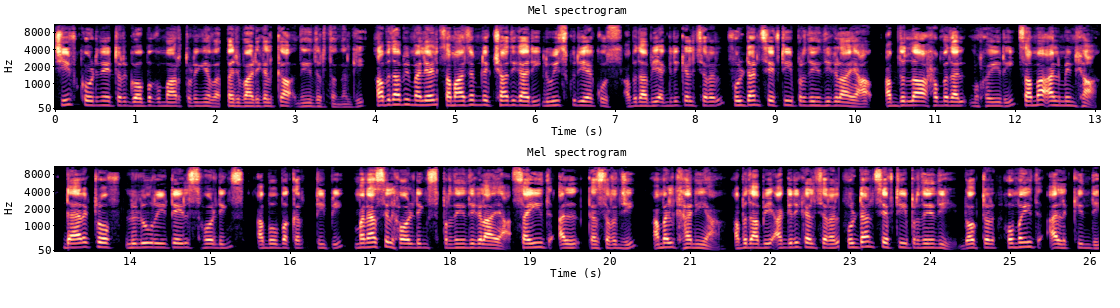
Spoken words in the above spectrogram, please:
chief coordinator Gopakumar തുടങ്ങിയവർ പരിപാടികൾക്ക് നേതൃത്വം നൽകി. അബുദാബി മലയാളി സമാജം രക്ഷാധികാരി Louis Kuriakose Abu Dhabi agricultural food and safety പ്രതിനിധികളായ Abdullah Ahmed Al Muhairi Sama Al Minha director of Lulu retails holdings Abubakar T P Manazil holdings പ്രതിനിധികളായ Sayed Al Kasarji Amal Khania Abu Dhabi agricultural food and safety പ്രതിനിധി doctor Humaid Al Kindi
